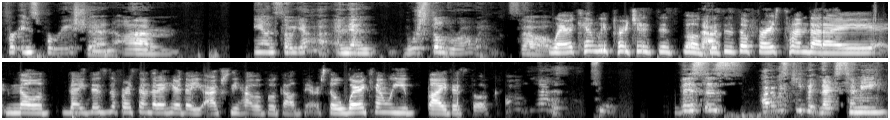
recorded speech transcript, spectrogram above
for inspiration. Um, and so, yeah, and then we're still growing. So where can we purchase this book? That, this is the first time that I know like this is the first time that I hear that you actually have a book out there. So where can we buy this book? Oh yes. This is I always keep it next to me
